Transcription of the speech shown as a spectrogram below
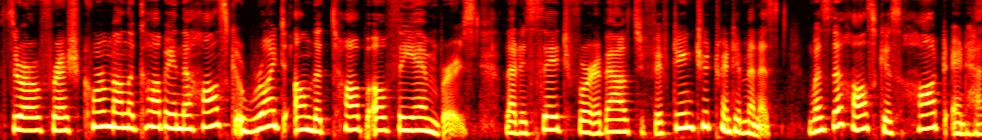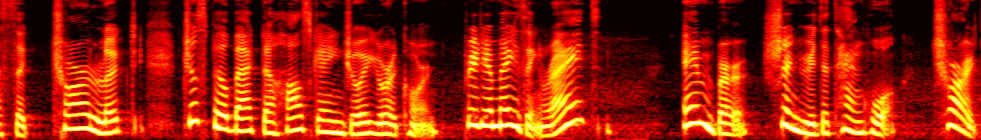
Throw fresh corn on the cob in the husk right on the top of the embers. Let it sit for about 15 to 20 minutes. Once the husk is hot and has a Char looked, just peel back the husk and enjoy your corn. Pretty amazing, right? Ember 剩余的炭火，charred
